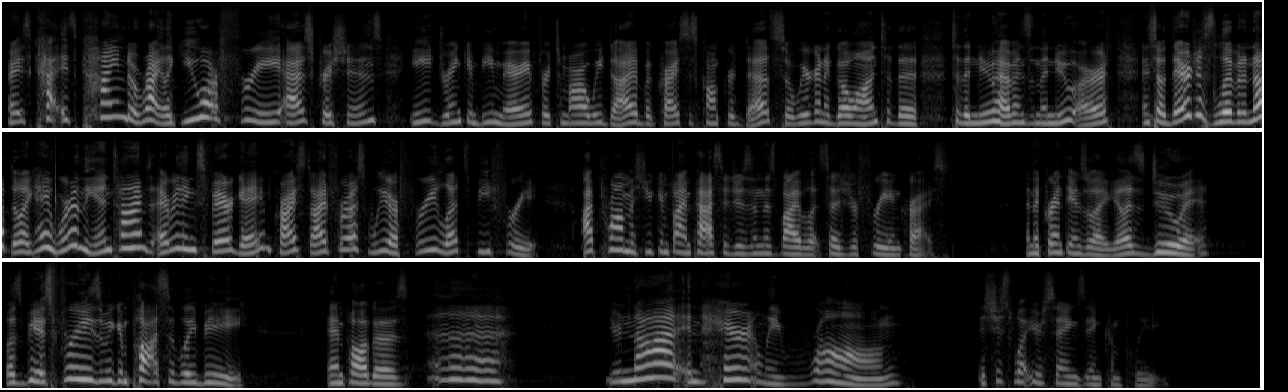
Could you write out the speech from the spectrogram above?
Right? It's, it's kind of right. Like you are free as Christians, eat, drink, and be merry. For tomorrow we die, but Christ has conquered death. So we're going to go on to the to the new heavens and the new earth. And so they're just living it up. They're like, hey, we're in the end times. Everything's fair game. Christ died for us. We are free. Let's be free. I promise you can find passages in this Bible that says you're free in Christ. And the Corinthians are like, yeah, let's do it. Let's be as free as we can possibly be. And Paul goes, eh, you're not inherently wrong it's just what you're saying is incomplete.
